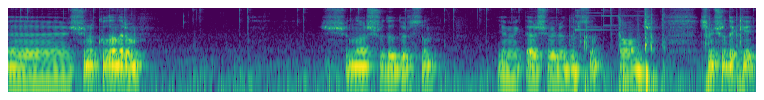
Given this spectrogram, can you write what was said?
Ee, şunu kullanırım. Şunlar şurada dursun. Yemekler şöyle dursun. Tamamdır. Şimdi şuradaki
